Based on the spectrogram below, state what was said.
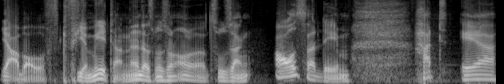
Ja, aber auf vier Metern, ne? das muss man auch dazu sagen. Außerdem hat er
